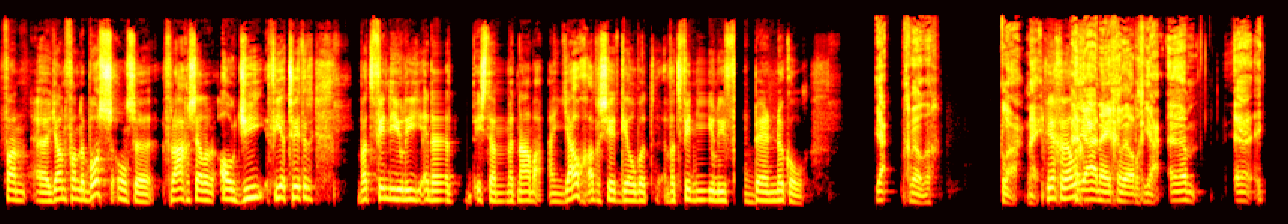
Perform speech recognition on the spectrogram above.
van eh, Jan van der Bos, onze vragensteller OG via Twitter. Wat vinden jullie, en dat is dan met name aan jou geadresseerd Gilbert, wat vinden jullie van Bare Knuckle? Ja, geweldig. Klaar, nee. Ja, geweldig. Ja, nee, geweldig. Ja, Ehm, eh, ik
